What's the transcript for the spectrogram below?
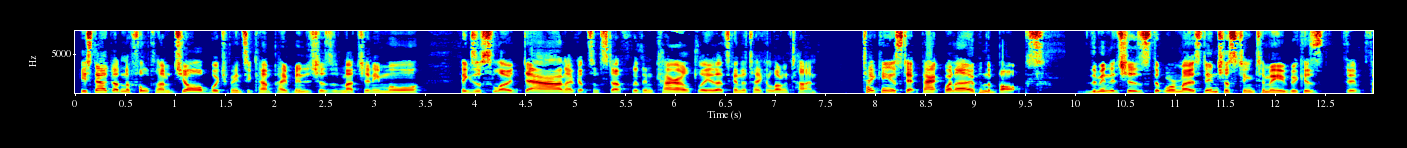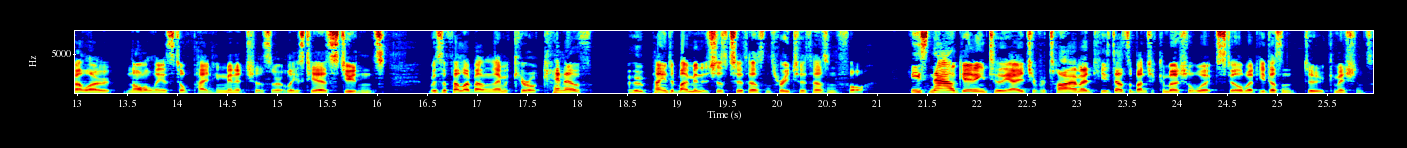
He's now gotten a full-time job, which means he can't paint miniatures as much anymore. Things have slowed down. I've got some stuff with him currently. That's going to take a long time. Taking a step back, when I opened the box, the miniatures that were most interesting to me, because the fellow normally is still painting miniatures, or at least he has students, was a fellow by the name of Kirill Kanev, who painted my miniatures 2003, 2004. He's now getting to the age of retirement. He does a bunch of commercial work still, but he doesn't do commissions.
